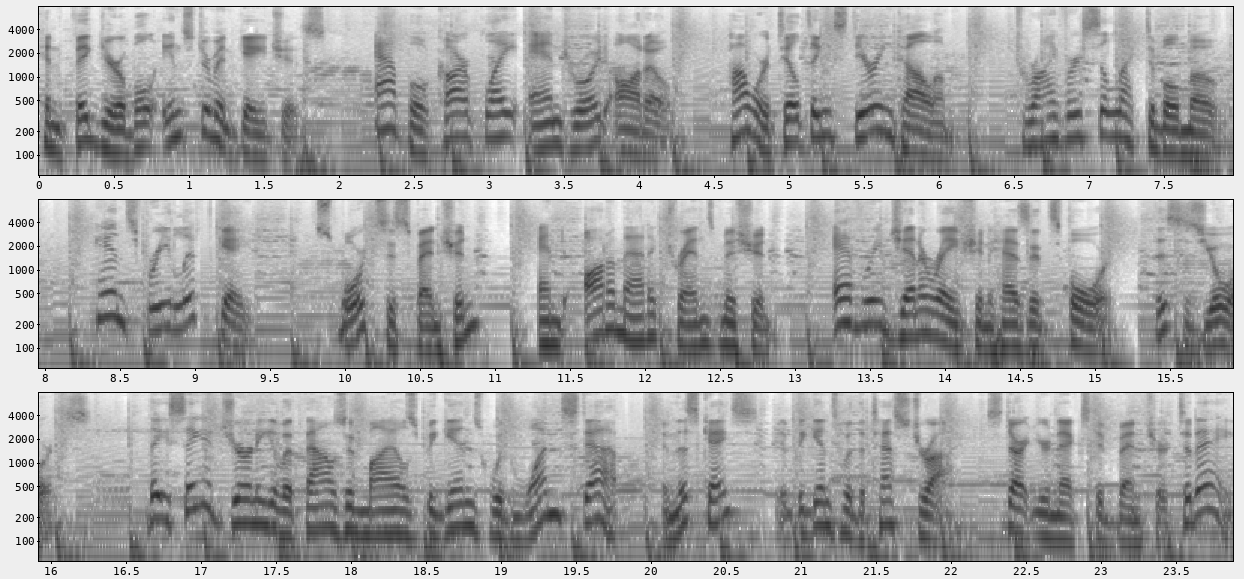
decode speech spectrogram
configurable instrument gauges, Apple CarPlay Android Auto, power tilting steering column, driver selectable mode, hands-free liftgate, sports suspension, and automatic transmission. Every generation has its Ford. This is yours. They say a journey of a thousand miles begins with one step. In this case, it begins with a test drive. Start your next adventure today.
